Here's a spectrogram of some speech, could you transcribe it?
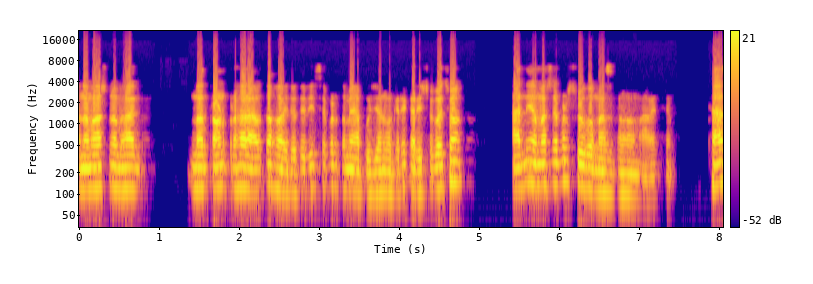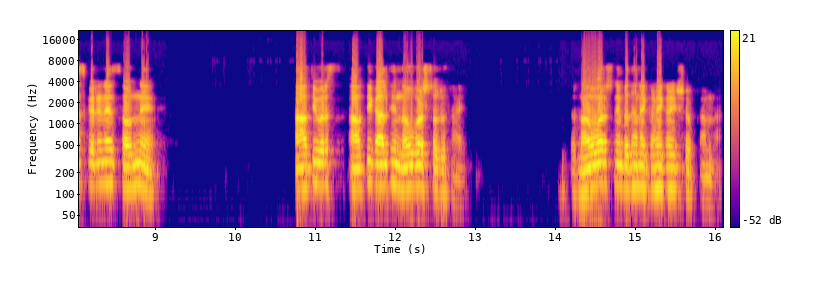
અને અમાસનો ભાગમાં ત્રણ પ્રહાર આવતા હોય, તો તે દિવસે પણ તમે આ પૂજન વગેરે કરી શકો છો. આજની અમાસને પણ શુભ અમાસ ગણવામાં આવે છે. ખાસ કરીને સૌને આવતી વર્ષ, આવતીકાલથી નવ વર્ષ શરૂ થાય. તો નવ વર્ષની બધાને ઘણી ઘણી શુભકામના.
